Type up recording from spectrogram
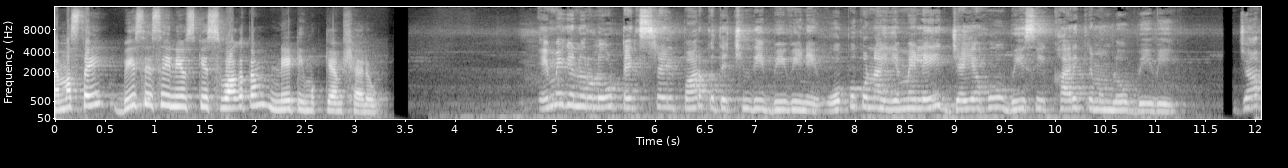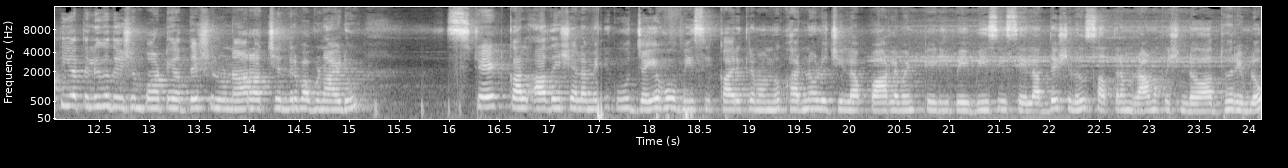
నమస్తే బీసీసీ న్యూస్కి స్వాగతం నేటి ముఖ్యాంశాలు. ఎమ్మెగనూరులో టెక్స్టైల్ పార్క్ తెచ్చింది బీవీని. ఒప్పుకున్న ఎమ్మెల్యే జయహో బీసీ కార్యక్రమంలో బీవీ. జాతీయ తెలుగుదేశం పార్టీ అధ్యక్షులు నారా చంద్రబాబు నాయుడు స్టేట్ కాల్ ఆదేశాల మేరకు జయహో బీసీ కార్యక్రమంను కర్నూలు జిల్లా పార్లమెంట్ టీడీపీ బీసీ సెల్ అధ్యక్షులు సత్రం రామకృష్ణుడు ఆధ్వర్యంలో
